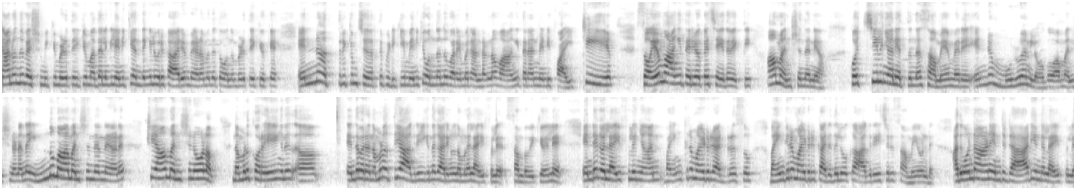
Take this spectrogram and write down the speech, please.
ഞാനൊന്ന് വിഷമിക്കുമ്പോഴത്തേക്കും അതല്ലെങ്കിൽ എനിക്ക് എന്തെങ്കിലും ഒരു കാര്യം വേണമെന്ന് തോന്നുമ്പോഴത്തേക്കൊക്കെ എന്നെ അത്രയ്ക്കും ചേർത്ത് പിടിക്കുകയും എനിക്ക് ഒന്നെന്ന് പറയുമ്പോൾ രണ്ടെണ്ണം വാങ്ങി തരാൻ വേണ്ടി ഫൈറ്റ് ചെയ്യുകയും സ്വയം വാങ്ങി തരികയൊക്കെ ചെയ്ത വ്യക്തി ആ മനുഷ്യൻ തന്നെയാണ് കൊച്ചിയിൽ ഞാൻ എത്തുന്ന സമയം വരെ എന്റെ മുഴുവൻ ലോകവും ആ മനുഷ്യനാണ്. ഇന്നും ആ മനുഷ്യൻ തന്നെയാണ്. പക്ഷെ ആ മനുഷ്യനോളം നമ്മൾ കുറേ ഇങ്ങനെ എന്താ പറയുക നമ്മൾ ഒത്തിരി ആഗ്രഹിക്കുന്ന കാര്യങ്ങൾ നമ്മുടെ ലൈഫിൽ സംഭവിക്കും അല്ലേ? എന്റെ ലൈഫിൽ ഞാൻ ഭയങ്കരമായിട്ടൊരു അഡ്രസ്സും ഭയങ്കരമായിട്ടൊരു കരുതലും ഒക്കെ ആഗ്രഹിച്ചൊരു സമയമുണ്ട്. അതുകൊണ്ടാണ് എന്റെ ഡാഡി എന്റെ ലൈഫിൽ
